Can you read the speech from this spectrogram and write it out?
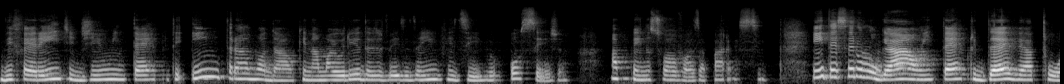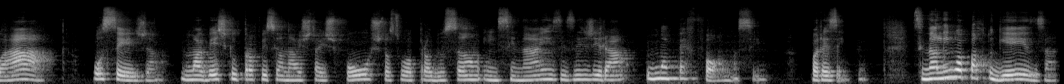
diferente de um intérprete intramodal, que na maioria das vezes é invisível, ou seja, apenas sua voz aparece. Em terceiro lugar, o intérprete deve atuar ou seja, uma vez que o profissional está exposto à sua produção em sinais, exigirá uma performance. Por exemplo, se na língua portuguesa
